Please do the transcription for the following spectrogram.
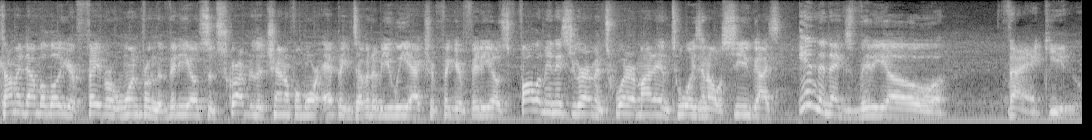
Comment down below your favorite one from the video. Subscribe to the channel for more epic WWE action figure videos. Follow me on Instagram and Twitter at MyDamnToys, and I will see you guys in the next video. Thank you.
